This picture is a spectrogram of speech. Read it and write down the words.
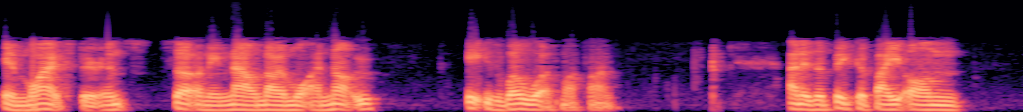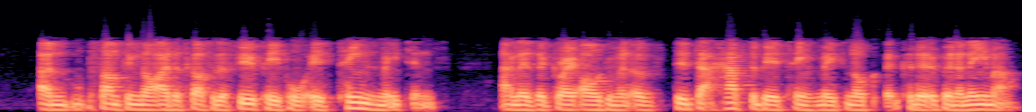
in my experience, certainly now knowing what I know, it is well worth my time and there's a big debate on, and something that I discussed with a few people is Teams meetings. And there's a great argument of did that have to be a Teams meeting or could it have been an email?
